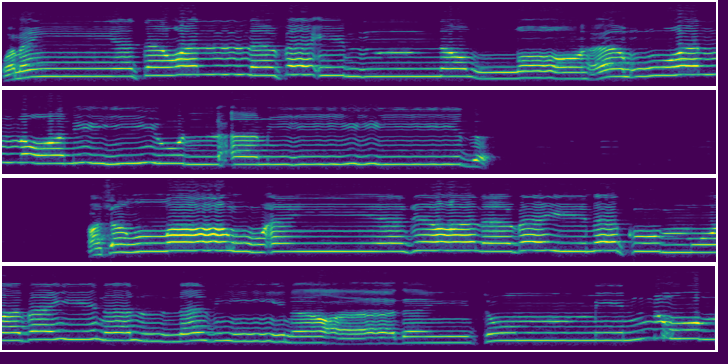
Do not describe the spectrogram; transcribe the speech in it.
ومن يتول فإن الله هو الغني الحميد عسى الله أن يجعل بينكم وبين الذين عاديتم منهم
